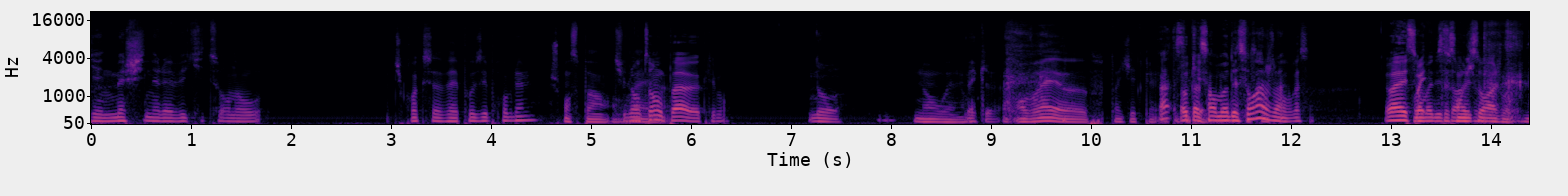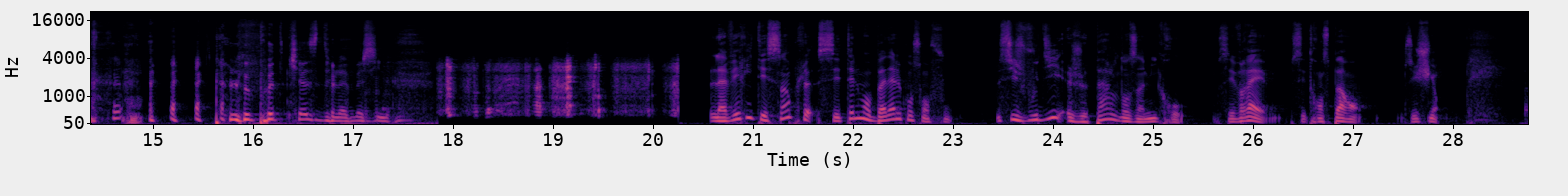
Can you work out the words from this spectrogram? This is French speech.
Il y a une machine à laver qui tourne en haut. Tu crois que ça va poser problème? Je pense pas. en Tu vrai, l'entends euh, ou pas, euh, Clément? Non, Non, ouais, non. mec. euh, En vrai, euh, pff, t'inquiète. Clément. Ah, c'est Ok. passé en mode essorage là En vrai, ça. Ouais, c'est en Ouais, mode ça sent essorage. l'essorage, ouais. Le podcast de la machine. La vérité simple, c'est tellement banal qu'on s'en fout. Si je vous dis je parle dans un micro, c'est vrai, c'est transparent, c'est chiant.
